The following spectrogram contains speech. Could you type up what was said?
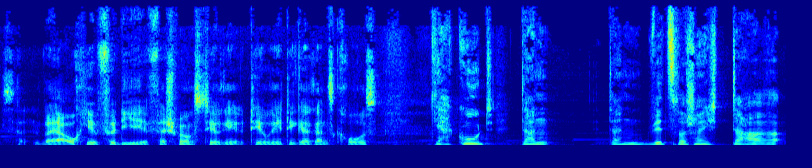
Das war ja auch hier für die Verschwörungstheoretiker ganz groß. Ja, gut, dann, dann wird's wahrscheinlich da.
